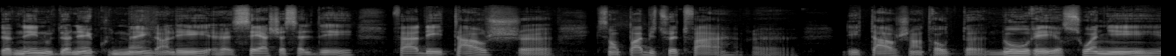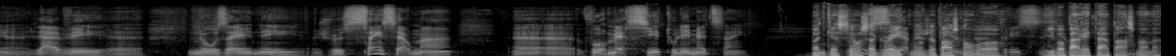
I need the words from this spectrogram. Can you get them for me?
de venir nous donner un coup de main dans les CHSLD, faire des tâches qu'ils ne sont pas habitués de faire, des tâches, entre autres, nourrir, soigner, laver nos aînés. Je veux sincèrement euh, euh, vous remercier, tous les médecins. Bonne question, ça, great, mais je pense qu'on va. Il va par étapes en ce moment.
